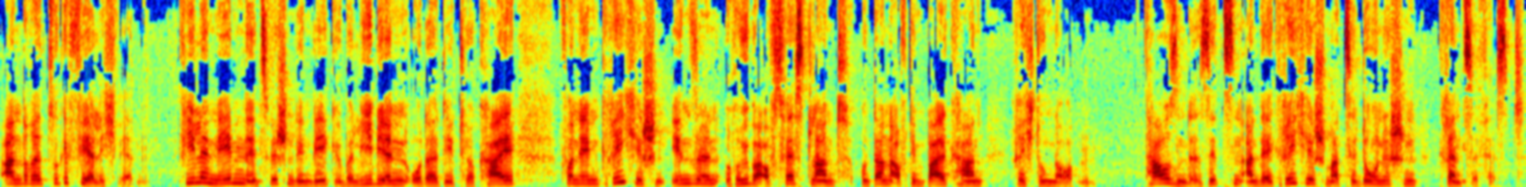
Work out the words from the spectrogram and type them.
andere zu gefährlich werden. Viele nehmen inzwischen den Weg über Libyen oder die Türkei, von den griechischen Inseln rüber aufs Festland und dann auf dem Balkan Richtung Norden. Tausende sitzen an der griechisch-mazedonischen Grenze fest.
